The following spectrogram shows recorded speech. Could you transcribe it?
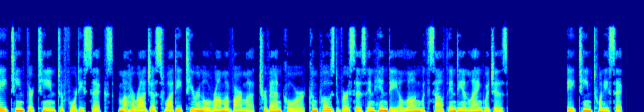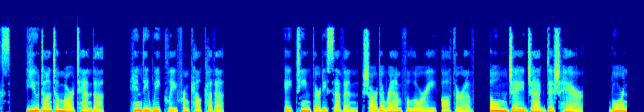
1813–46, Maharaja Swati Tirunal Rama Varma Travancore composed verses in Hindi along with South Indian languages. 1826, Udanta Martanda, Hindi Weekly from Calcutta. 1837, Sharda Ram Phillauri, author of Om Jai Jagdish Hare, born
